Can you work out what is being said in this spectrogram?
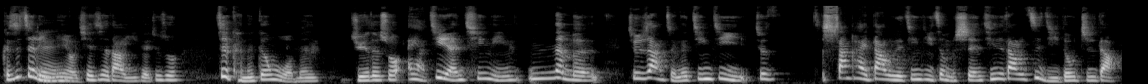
可是这里面有牵涉到一个，就是说，这可能跟我们觉得说，哎呀，既然清零，那么就让整个经济就伤害大陆的经济这么深，其实大陆自己都知道，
